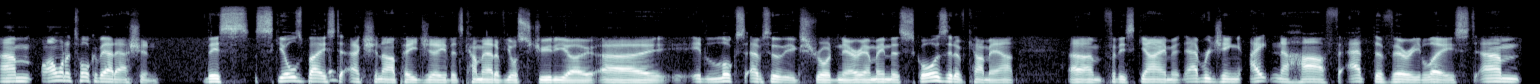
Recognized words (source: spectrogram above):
Um, I want to talk about Ashen this skills based action RPG that's come out of your studio. Uh, it looks absolutely extraordinary. I mean, the scores that have come out um, for this game, averaging eight and a half at the very least. Um,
